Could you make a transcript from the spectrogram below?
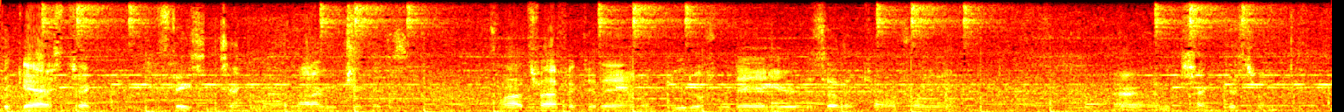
At the gas check station checking my lottery tickets. There's a lot of traffic today on a beautiful day here in Southern California. Alright, let me check this one.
